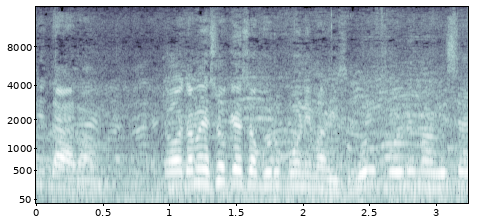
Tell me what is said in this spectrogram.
સીતારામ. તો તમે શું કહેશો ગુરુ પૂર્ણિમા વિશે? ગુરુ પૂર્ણિમા વિશે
